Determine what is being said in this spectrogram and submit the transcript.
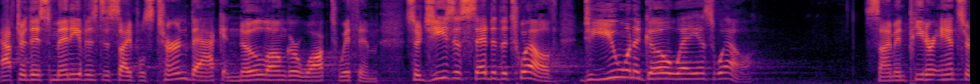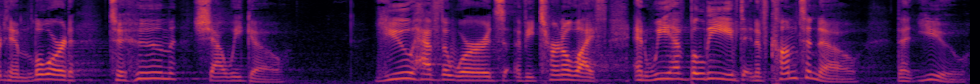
after this, many of his disciples turned back and no longer walked with him. So Jesus said to the twelve, Do you want to go away as well? Simon Peter answered him, Lord, to whom shall we go? You have the words of eternal life, and we have believed and have come to know that you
